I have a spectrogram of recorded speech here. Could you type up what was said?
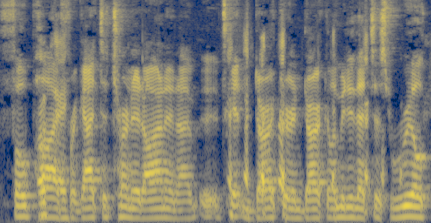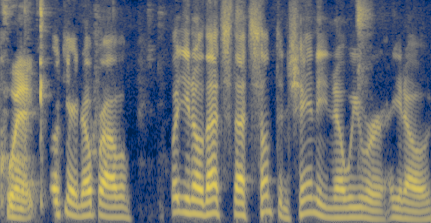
faux pas. I forgot to turn it on, and I, it's getting darker and darker. Let me do that just real quick. okay no problem but you know that's that's something shannon you know we were you know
